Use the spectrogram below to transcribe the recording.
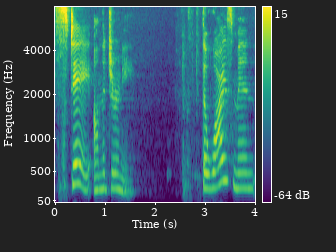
stay on the journey. The wise men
